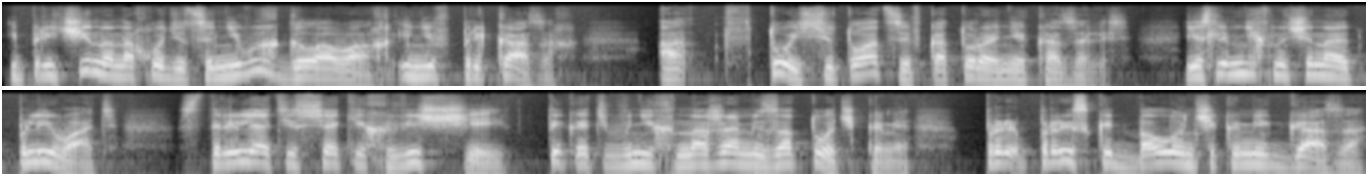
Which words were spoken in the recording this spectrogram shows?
И причина находится не в их головах и не в приказах, а в той ситуации, в которой они оказались. Если в них начинают плевать, стрелять из всяких вещей, тыкать в них ножами-заточками, пры- прыскать баллончиками газа,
